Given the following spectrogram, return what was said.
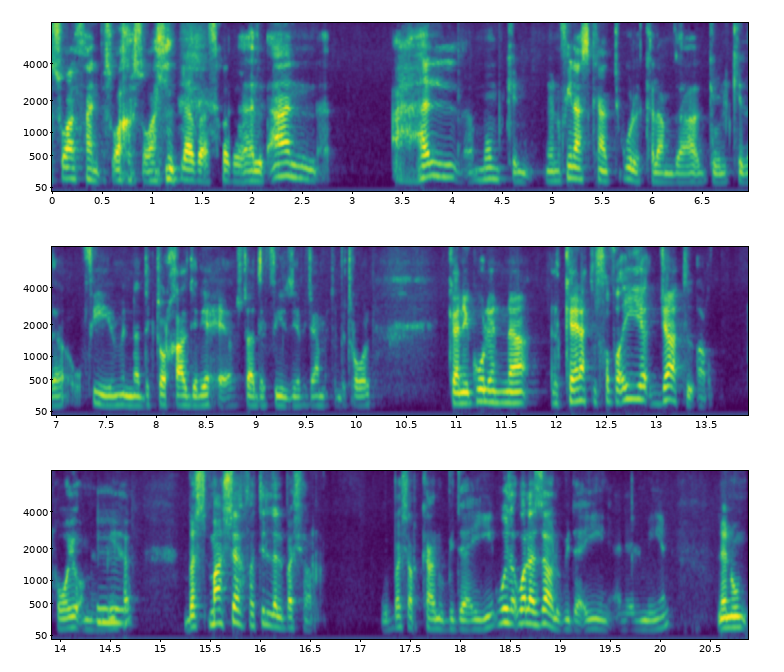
سؤال ثاني بس وآخر سؤال. لا بأس خذ الآن هل ممكن لأنه في ناس كانت تقول الكلام ده قبل كذا وفي من الدكتور خالد اليحيى أستاذ الفيزياء في جامعة البترول كان يقول إن الكائنات الفضائية جات الأرض هو يؤمن بها بس ما شافت إلا البشر. البشر كانوا بدائيين ولا زالوا بدائيين يعني علميا لأنه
